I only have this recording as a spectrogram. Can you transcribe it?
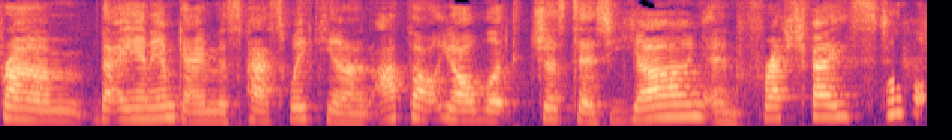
from the A&M game this past weekend, I thought y'all looked just as young and fresh faced. Well,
